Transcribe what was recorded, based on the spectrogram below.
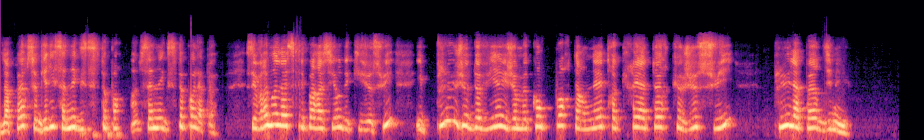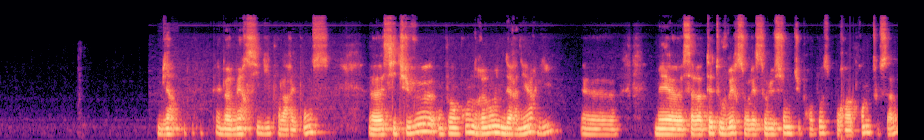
La peur se guérit, ça n'existe pas. Hein, ça n'existe pas la peur. C'est vraiment la séparation de qui je suis et plus je deviens et je me comporte en être créateur que je suis, plus la peur diminue. Bien. Eh ben, merci Guy pour la réponse. Euh, si tu veux, on peut en prendre vraiment une dernière, Guy. Euh, mais euh, ça va peut-être ouvrir sur les solutions que tu proposes pour apprendre tout ça.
